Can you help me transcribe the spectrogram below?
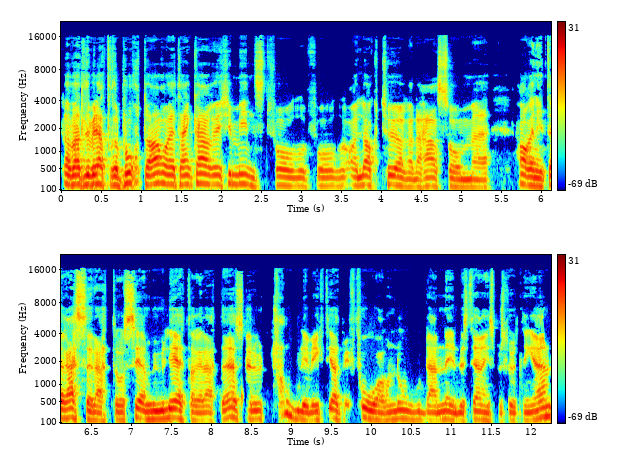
det har vært levert rapporter. Og jeg tenker ikke minst for, for alle aktørene her som eh, har en interesse i dette og ser muligheter i dette, så er det utrolig viktig at vi får nå denne investeringsbeslutningen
